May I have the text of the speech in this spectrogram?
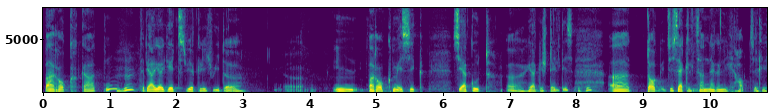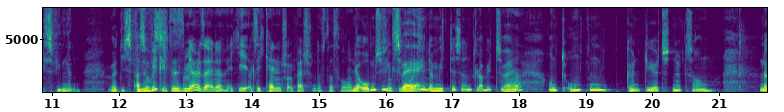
Barockgarten, der ja jetzt wirklich wieder äh, in barockmäßig sehr gut äh, hergestellt ist, äh, da, die Säckel sind eigentlich hauptsächlich Sphingen. Weil die Sphinx, Also wirklich, das ist mehr als eine. Ich, also ich kenne schon, ich weiß schon, dass das so. Ja, oben sind zwei, in der Mitte sind, glaube ich, zwei. Aha. Und unten könnte ich jetzt nicht sagen. Na,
